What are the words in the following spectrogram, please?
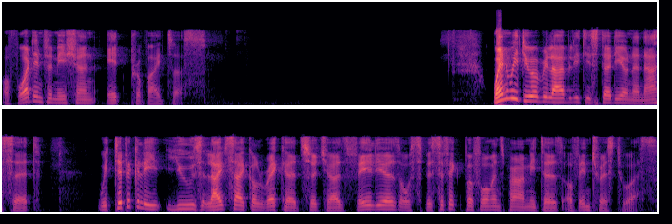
of what information it provides us. When we do a reliability study on an asset, we typically use lifecycle records such as failures or specific performance parameters of interest to us.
